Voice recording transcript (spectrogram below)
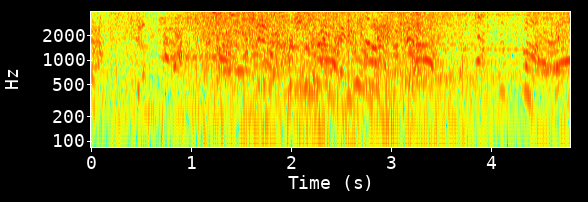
That's the spot!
